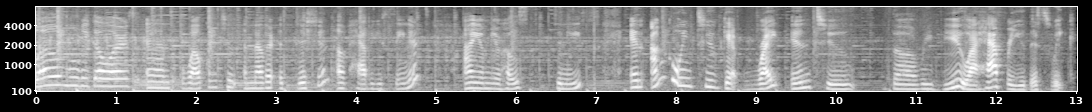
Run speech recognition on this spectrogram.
Hello, moviegoers, and welcome to another edition of Have You Scene It? I am your host, Denise, and I'm going to get right into the review I have for you this week.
